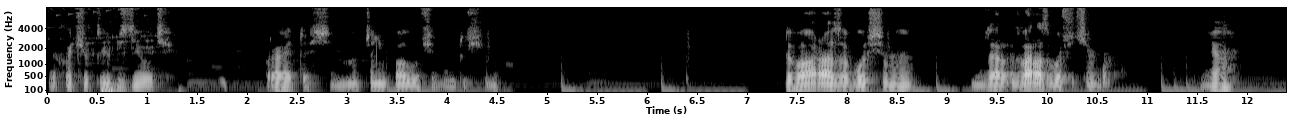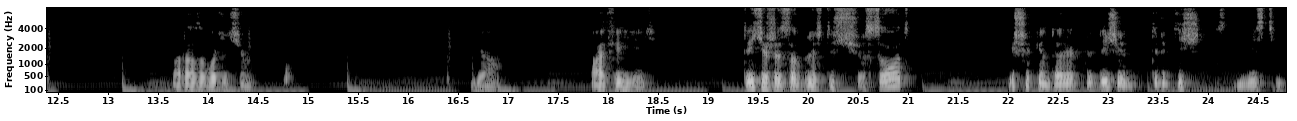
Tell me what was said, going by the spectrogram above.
я хочу клип сделать про это все но это не получит в будущем два раза больше мы два раза больше чем я. Два раза больше чем я. Офигеть. 1600 плюс 1600 пиши комментариях 3000 3200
